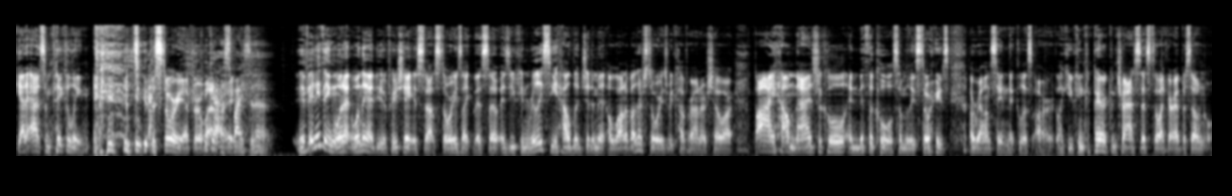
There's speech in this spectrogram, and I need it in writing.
got to add some pickling to the story after a while. You gotta right? spice it up. If anything, one, one thing I do appreciate is about stories like this, though, is you can really see how legitimate a lot of other stories we cover on our show are by how magical and mythical some of these stories around St. Nicholas are. Like, you can compare and contrast this to, like, our episode on,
